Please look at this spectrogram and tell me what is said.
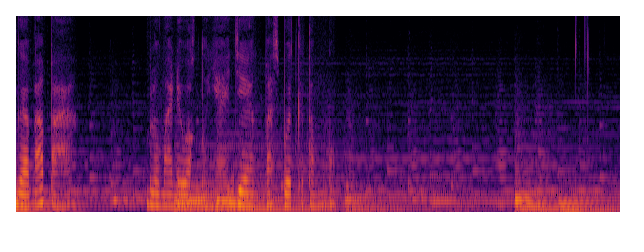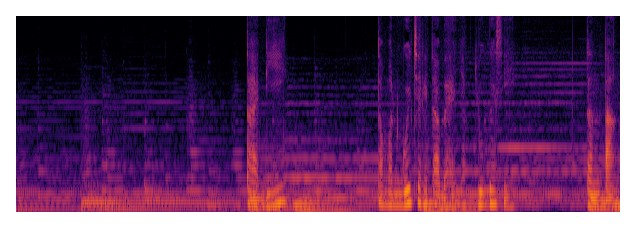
gak apa-apa. Belum ada waktunya aja yang pas buat ketemu. Tadi temen gue cerita banyak juga sih tentang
